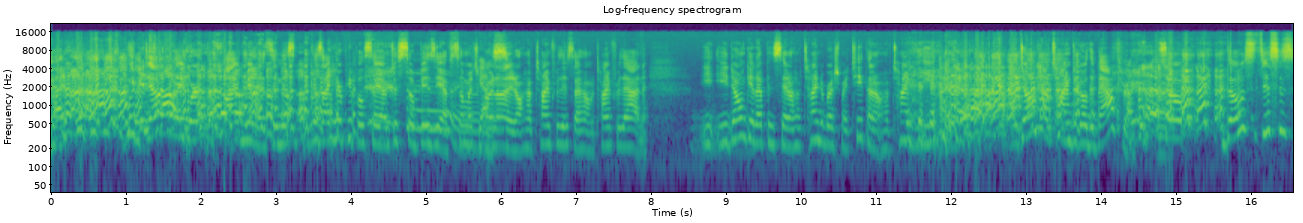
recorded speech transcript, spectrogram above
that. You're definitely worth the five minutes in this because I hear people say, I'm just so busy, I have so much Yes. going on, I don't have time for this, I don't have time for that. And you, you don't get up and say, I don't have time to brush my teeth, I don't have time to eat, I don't have time to go to the bathroom. So those, this is,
